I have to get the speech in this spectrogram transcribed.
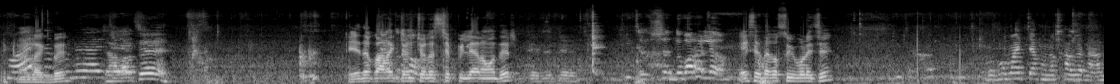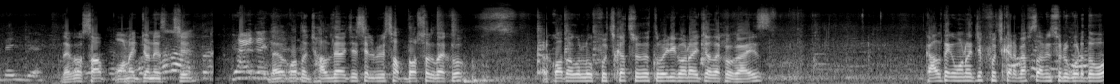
কেমন লাগবে? এই দেখো আরেকজন চলে এসেছে প্লেয়ার আমাদের। এসে দেখো শুয়ে পড়েছে। দেখো সব অনেকজন এসছে। দেখো কত ঝাল দেওয়া হয়েছে সেলফি সব দর্শক দেখো। আর কতগুলো ফুচকা শুধু তৈরি করা হয়েছে দেখো গাইজ কাল থেকে মনে হচ্ছে ফুচকার ব্যবসা আমি শুরু করে দেবো।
